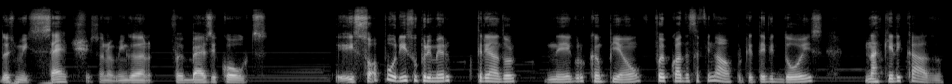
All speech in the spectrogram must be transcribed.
2007, se eu não me engano. Foi Bears e Colts. E só por isso o primeiro treinador negro campeão foi por causa dessa final, porque teve dois naquele caso.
